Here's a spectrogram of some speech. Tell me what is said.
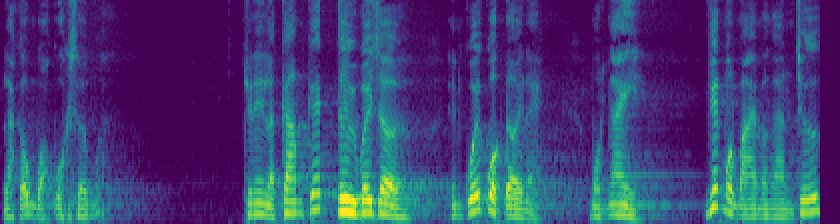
là các ông bỏ cuộc sớm quá. Cho nên là cam kết từ bây giờ đến cuối cuộc đời này, một ngày, viết một bài mà ngàn chữ,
